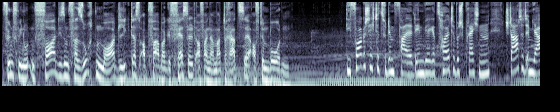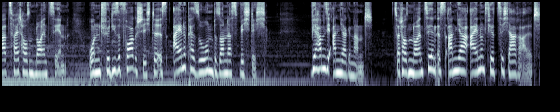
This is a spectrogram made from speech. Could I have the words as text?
Fünf Minuten vor diesem versuchten Mord liegt das Opfer aber gefesselt auf einer Matratze auf dem Boden. Die Vorgeschichte zu dem Fall, den wir jetzt heute besprechen, startet im Jahr 2019. Und für diese Vorgeschichte ist eine Person besonders wichtig. Wir haben sie Anja genannt. 2019 ist Anja 41 Jahre alt.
